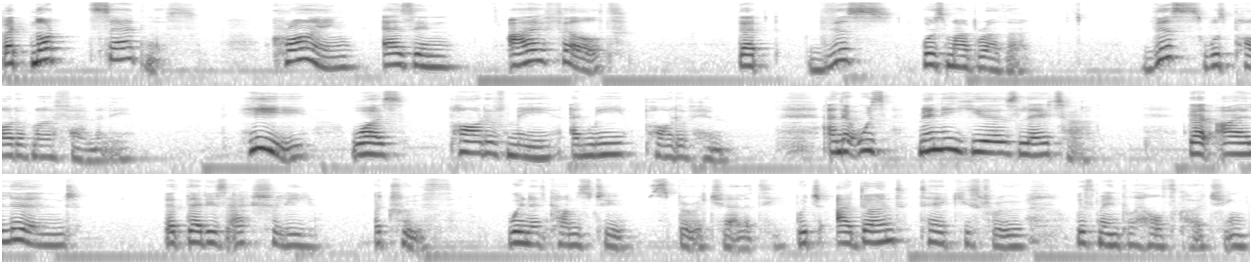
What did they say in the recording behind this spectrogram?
But not sadness, crying as in I felt that this was my brother. This was part of my family. He was part of me and me part of him. And it was many years later that I learned that that is actually a truth when it comes to spirituality, which I don't take you through with mental health coaching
